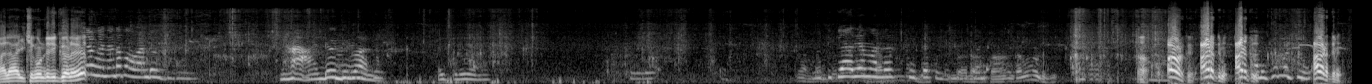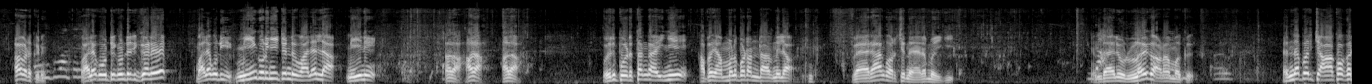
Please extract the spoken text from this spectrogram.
വല വലിച്ചുകൊണ്ടിരിക്കുകയാണ് അങ്ങനെ പോവാണ്ട് ഞാൻ ഉദ്യോഗമാണ് ഐക്കൂടി പോകണം വീട്ടിക്കാരിയാ നല്ല ചീത്ത കുളിക്കാൻ ആ, അവിടെ കിടക്കണ്, അവിടെ കിടക്കണ്, അവിടെ കിടക്കണ്, അവിടെ കിടക്കണ്. വല കൂട്ടിക്കൊണ്ടിരിക്കുകയാണ്. വല കുടി മീൻ കുടുങ്ങിയിട്ടുണ്ട് വലല്ല മീന് അതാ അതാ അതാ. ഒരു പിടുത്തം കഴിഞ്ഞ് അപ്പൊ നമ്മളിവിടെ ഉണ്ടായിരുന്നില്ല. വരാൻ കുറച്ച് നേരം വൈകി. എന്തായാലും ഉള്ളത് കാണാം നമുക്ക്. എന്താ ഒരു ചാക്കൊക്കെ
